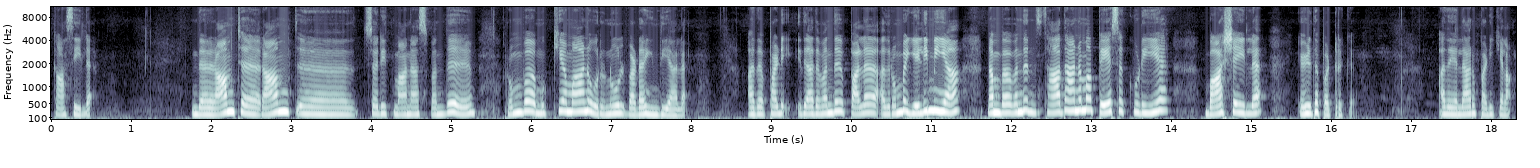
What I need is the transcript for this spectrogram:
காசியில். இந்த ராம் ச ராம் சரித் மானாஸ் வந்து ரொம்ப முக்கியமான ஒரு நூல் வட இந்தியாவில் அதை படி இது அதை வந்து பல அது ரொம்ப எளிமையாக நம்ம வந்து சாதாரணமாக பேசக்கூடிய பாஷையில் எழுதப்பட்டிருக்கு. அதை எல்லோரும் படிக்கலாம்.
